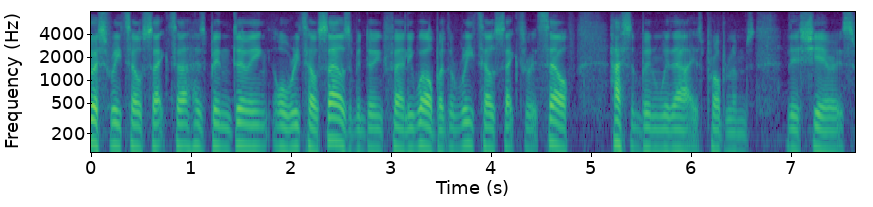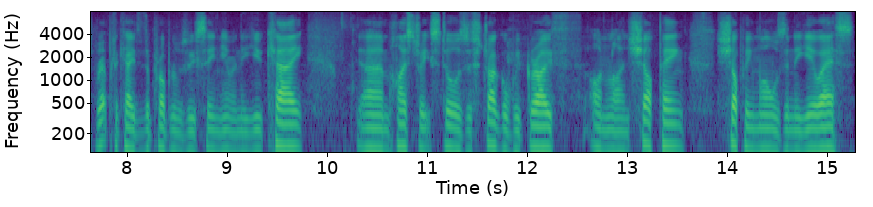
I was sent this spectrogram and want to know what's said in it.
US retail sector has been doing, or retail sales have been doing fairly well, but the retail sector itself hasn't been without its problems this year. It's replicated the problems we've seen here in the UK. Um, high street stores have struggled with growth, online shopping, shopping malls in the US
